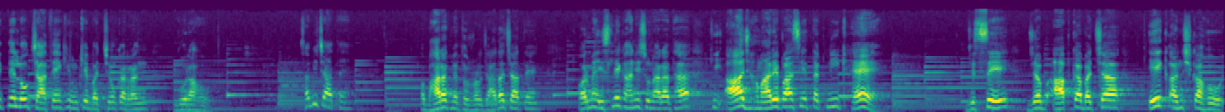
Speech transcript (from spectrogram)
कितने लोग चाहते हैं कि उनके बच्चों का रंग गोरा हो? सभी चाहते हैं। और भारत में तो थोड़ा ज़्यादा चाहते हैं। और मैं इसलिए कहानी सुना रहा था कि आज हमारे पास ये तकनीक है, जिससे जब आपका बच्चा एक अंश का हो,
